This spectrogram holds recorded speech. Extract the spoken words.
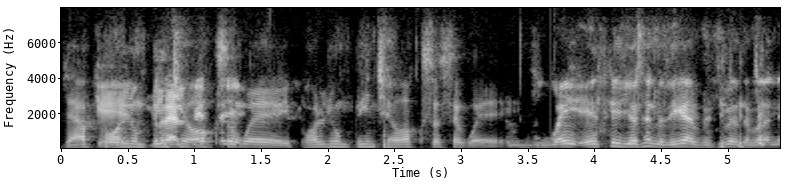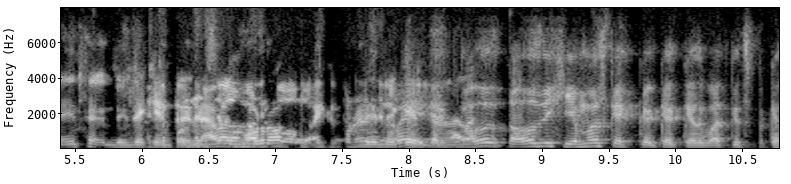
Ya, que ponle un pinche realmente- oxo, güey. Ponle un pinche oxo ese güey. Güey, es que yo se lo dije al principio de temporada, desde que que entrenaba el morro. Hay que desde que entrenaba. todos, todos dijimos que, que, que, que Watkins, que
